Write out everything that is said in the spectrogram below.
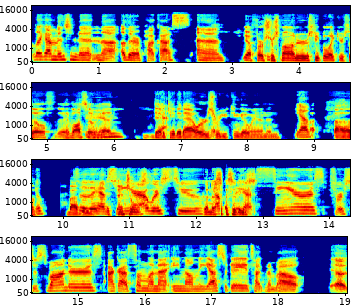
like I mentioned it in the other podcasts. Um, Yeah, first responders, people like yourself have also had mhm. dedicated hours Yep. where you can go in and Yep. buy, Yep. so the they have senior hours too. the Yep, necessities. seniors, first responders. I got someone that emailed me yesterday talking about uh,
